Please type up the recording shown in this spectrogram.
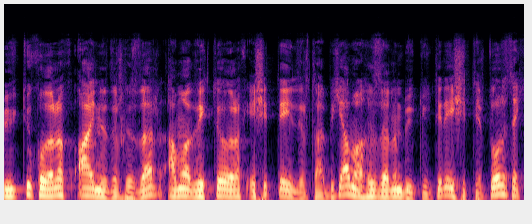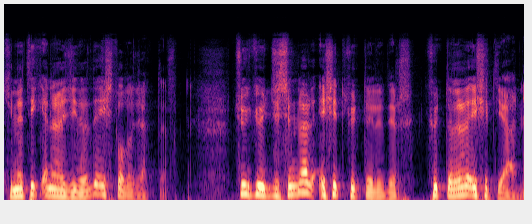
Büyüklük olarak aynıdır hızlar ama vektör olarak eşit değildir tabii ki ama hızların büyüklükleri eşittir. Dolayısıyla kinetik enerjileri de eşit olacaktır. Çünkü cisimler eşit kütlelidir. Kütleleri eşit yani.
